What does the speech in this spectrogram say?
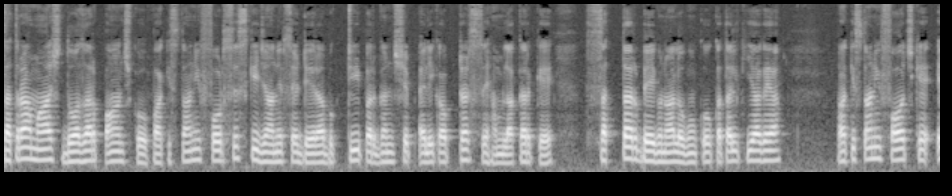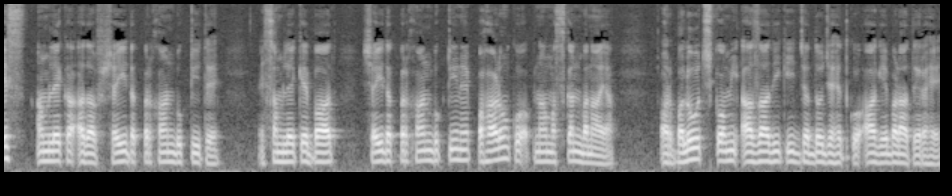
سترہ مارچ دو ہزار پانچ کو پاکستانی فورسز کی جانب سے ڈیرا بکٹی پر گن شپ ہیلی کاپٹر سے حملہ کر کے ستر بے گناہ لوگوں کو قتل کیا گیا۔ پاکستانی فوج کے اس عملے کا ادب شہید اکبر خان بکٹی تھے۔ اس حملے کے بعد شہید اکبر خان بکٹی نے پہاڑوں کو اپنا مسکن بنایا۔ اور بلوچ قومی آزادی کی جد و جہد کو آگے بڑھاتے رہے۔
